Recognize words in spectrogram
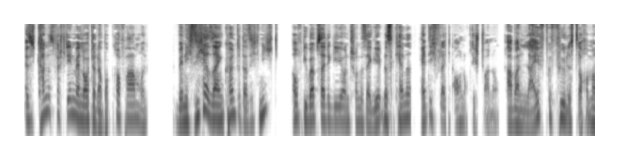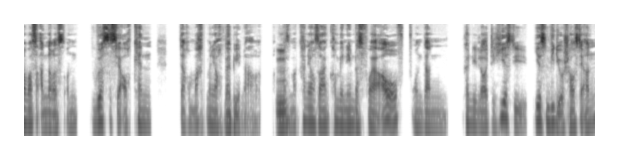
also ich kann es verstehen, wenn Leute da Bock drauf haben und wenn ich sicher sein könnte, dass ich nicht auf die Webseite gehe und schon das Ergebnis kenne, hätte ich vielleicht auch noch die Spannung. Aber ein Live-Gefühl ist doch immer was anderes. Und du wirst es ja auch kennen. Darum macht man ja auch Webinare. Mhm. Also man kann ja auch sagen, komm, wir nehmen das vorher auf und dann können die Leute, hier ist die, hier ist ein Video, schaust dir an.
